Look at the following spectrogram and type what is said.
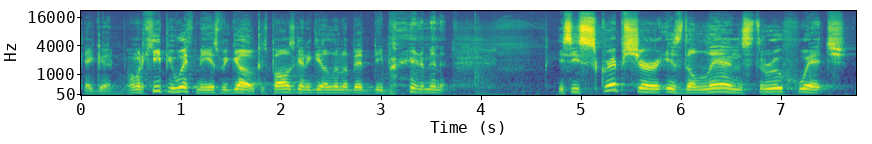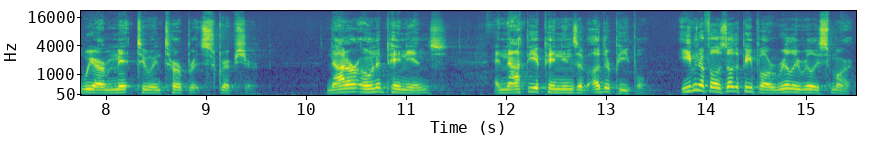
Okay, good. I want to keep you with me as we go because Paul's going to get a little bit deeper in a minute. You see, Scripture is the lens through which we are meant to interpret Scripture, not our own opinions and not the opinions of other people, even if those other people are really, really smart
